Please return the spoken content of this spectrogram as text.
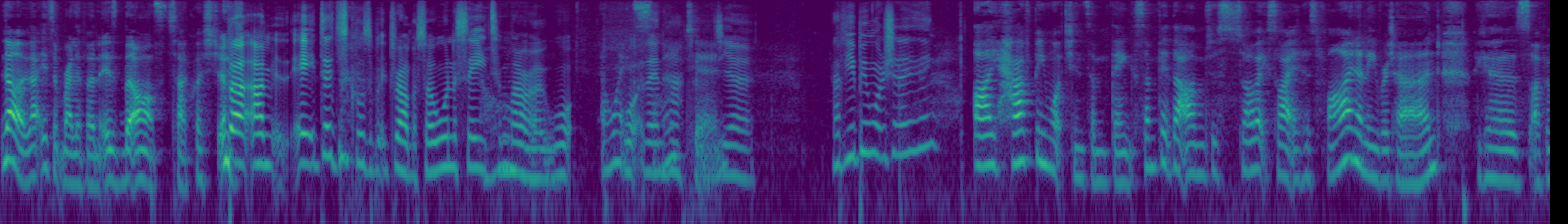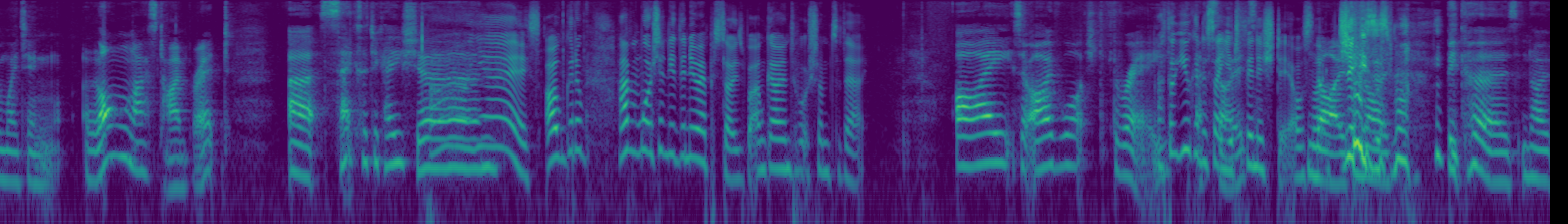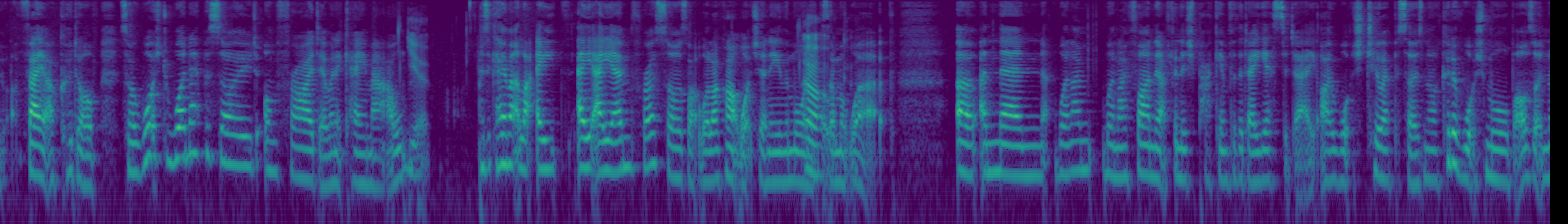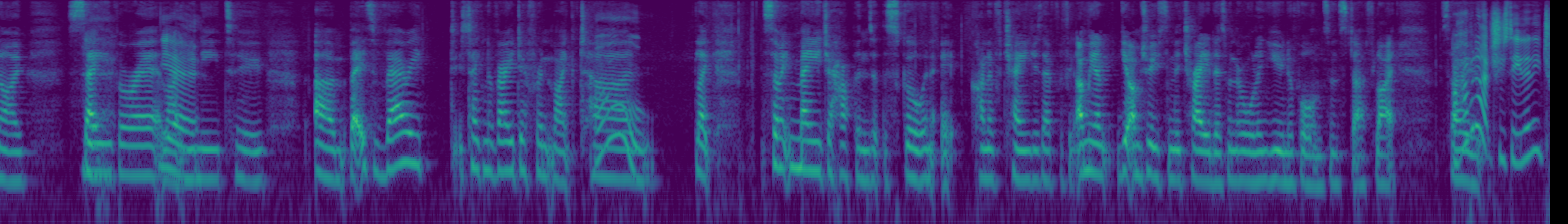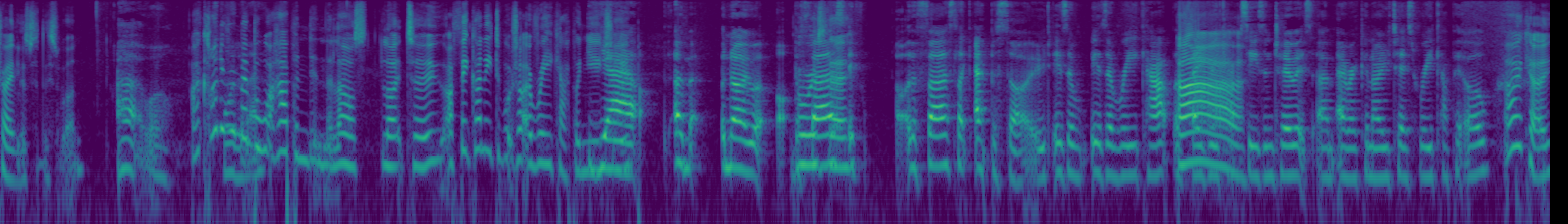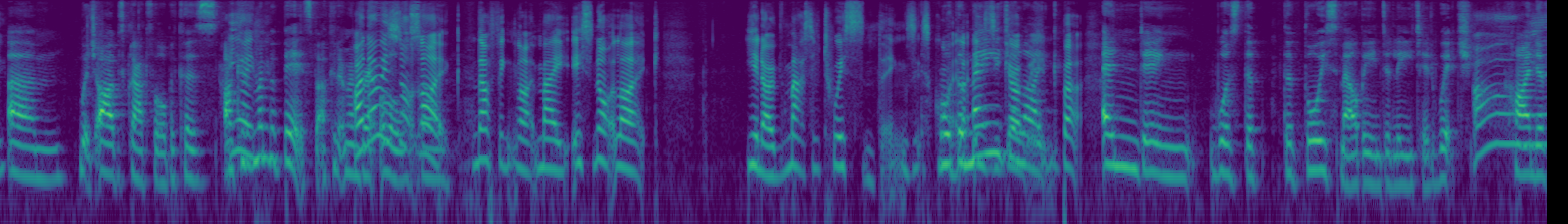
No, that isn't relevant. Is the answer to that question? But um, it did just cause a bit of drama. So I want to see tomorrow Oh. what oh, what then happens. exciting. Yeah. Have you been watching anything? I have been watching something, something that I'm just so excited has finally returned because I've been waiting a long last time for it. Uh, sex education. oh yes, I'm gonna. I haven't watched any of the new episodes, but I'm going to watch them today. I so I've watched three. I thought you were going to say you'd finished it. I was No, like, Jesus, no. Because no, Faye, I could have. So I watched one episode on Friday when it came out. yeah. because it came out at like 8 8 a.m for us so i was like well i can't watch any in the morning Oh, because i'm at work uh, and then when i'm when i finally like, finished packing for the day yesterday i watched two episodes and i could have watched more but i was like no savor it like Yeah. you need to um but it's very it's taken a very different like turn Oh. like something major happens at the school and it kind of changes everything i mean yeah, i'm sure you've seen the trailers when they're all in uniforms and stuff like So I haven't actually seen any trailers for this one. Oh well. I can't even remember what happened in the last like two. I think I need to watch like a recap on YouTube. Yeah. Um. No. The Or first. If, uh, the first like episode is a is a recap. Of, Ah. Recap season two. It's um Eric and Otis recap it all. Okay. Um, which I was glad for because I Yeah. could remember bits, but I couldn't remember. I know it it's all, not so- like nothing like mate. It's not like you know massive twists and things. It's Well, the like, major, going. like- but ending was the the voicemail being deleted, which oh kind of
